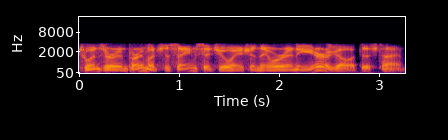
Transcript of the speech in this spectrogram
Twins are in pretty much the same situation they were in a year ago at this time.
